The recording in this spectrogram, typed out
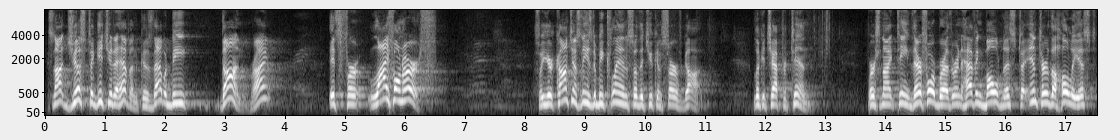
It's not just to get you to heaven, because that would be done, right? It's for life on earth. So your conscience needs to be cleansed so that you can serve God. Look at chapter 10, verse 19. Therefore, brethren, having boldness to enter the holiest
